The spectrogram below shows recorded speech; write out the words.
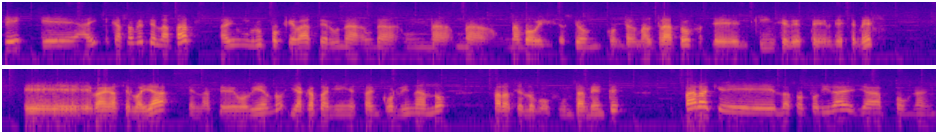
Sí, eh, hay, casualmente en La Paz hay un grupo que va a hacer una, una, una, una, movilización contra el maltrato el 15 de este, de este mes. Eh, van a hacerlo allá, en la sede de gobierno, y acá también están coordinando para hacerlo conjuntamente para que las autoridades ya pongan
